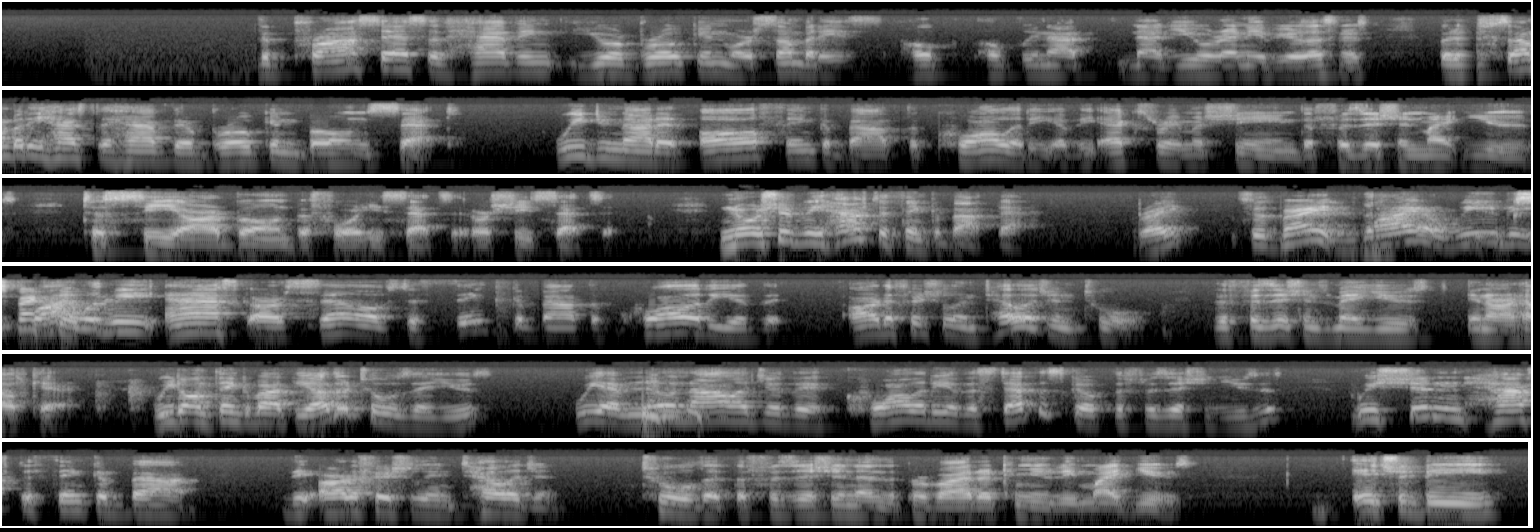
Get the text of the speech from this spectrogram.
the process of having your broken or somebody's hope hopefully not not you or any of your listeners but if somebody has to have their broken bone set we do not at all think about the quality of the x-ray machine the physician might use to see our bone before he sets it or she sets it. Nor should we have to think about that right so right. why are we be, why would we ask ourselves to think about the quality of the artificial intelligence tool the physicians may use in our healthcare we don't think about the other tools they use. We have no knowledge of the quality of the stethoscope the physician uses. We shouldn't have to think about the artificially intelligent tool that the physician and the provider community might use. It should be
